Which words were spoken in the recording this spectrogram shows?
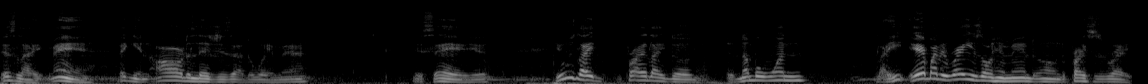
It's like, man, they getting all the legends out the way, man. It's sad, yeah. He was like probably like the the number one. Like he, everybody raised on him, man. Um, the Price is Right.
